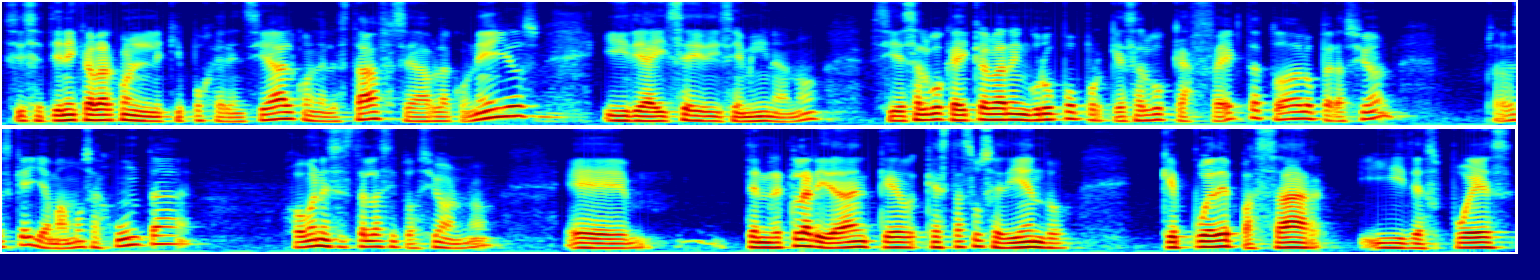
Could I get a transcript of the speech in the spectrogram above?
Si se tiene que hablar con el equipo gerencial, con el staff, se habla con ellos y de ahí se disemina, ¿no? Si es algo que hay que hablar en grupo porque es algo que afecta a toda la operación, ¿sabes qué? Llamamos a junta, jóvenes, esta es la situación, ¿no? Eh, tener claridad en qué, qué, está sucediendo, qué puede pasar y después,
